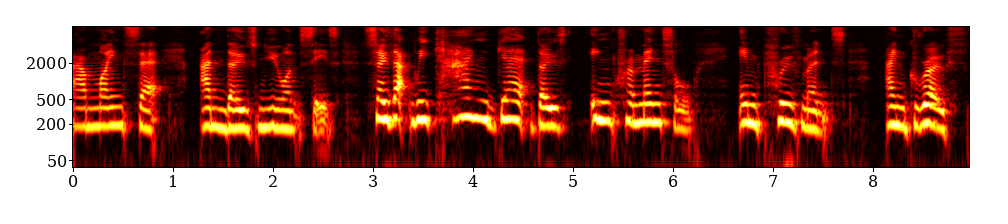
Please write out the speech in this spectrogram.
our mindset and those nuances so that we can get those incremental improvements and growth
